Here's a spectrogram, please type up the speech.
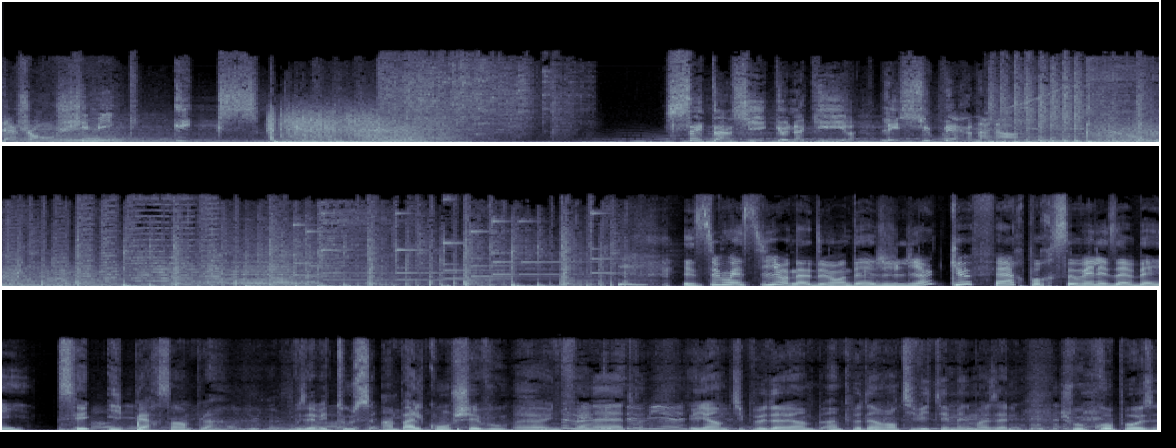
l'agent chimique X. C'est ainsi que naquirent les super nanas. Et ce mois-ci, on a demandé à Julien que faire pour sauver les abeilles. C'est hyper simple. Vous avez tous un balcon chez vous, euh, une fenêtre. Il y a un petit peu peu d'inventivité, mesdemoiselles. Je vous propose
